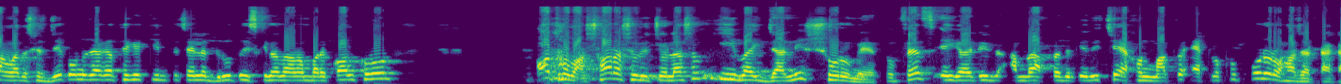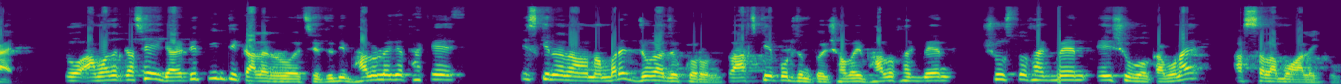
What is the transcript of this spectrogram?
বাংলাদেশের যে কোনো জায়গা থেকে কিনতে চাইলে দ্রুত স্ক্রিনে দেওয়া নম্বরে কল করুন। অথবা সরাসরি চলে আসুন ই বাইক জার্নির শোরুমে তো ফ্রেন্ডস এই গাড়িটি আমরা আপনাদেরকে দিচ্ছি এখন মাত্র এক লক্ষ পনেরো হাজার টাকায়। তো আমাদের কাছে এই গাড়িটি তিনটি কালার রয়েছে। যদি ভালো লেগে থাকে স্ক্রিনে দেওয়া নম্বরে যোগাযোগ করুন। তো আজকে পর্যন্তই। সবাই ভালো থাকবেন, সুস্থ থাকবেন। এই শুভ কামনায় আসসালামু আলাইকুম।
